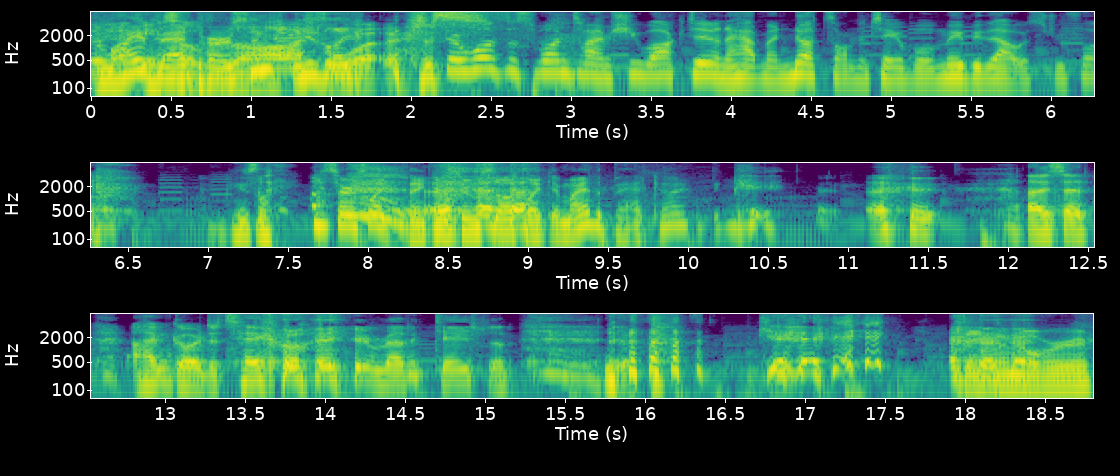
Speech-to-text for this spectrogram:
Am I a It's bad person? lot He's like, worse. there was this one time she walked in and I had my nuts on the table. Maybe that was too far. he's like, he starts like thinking to himself, like, "Am I the bad guy?" I said, I'm going to take away your medication. Dangling over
